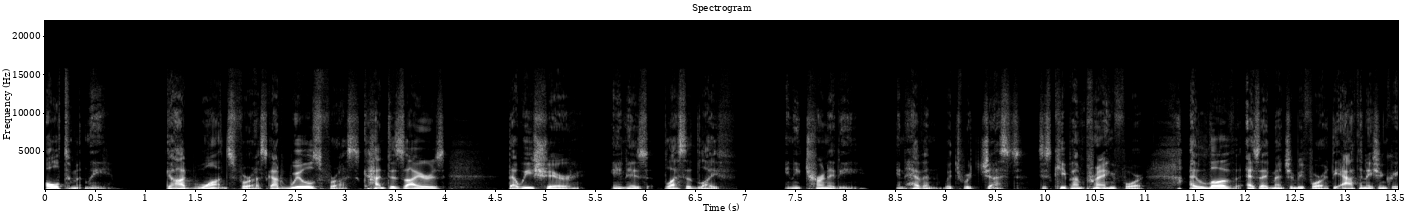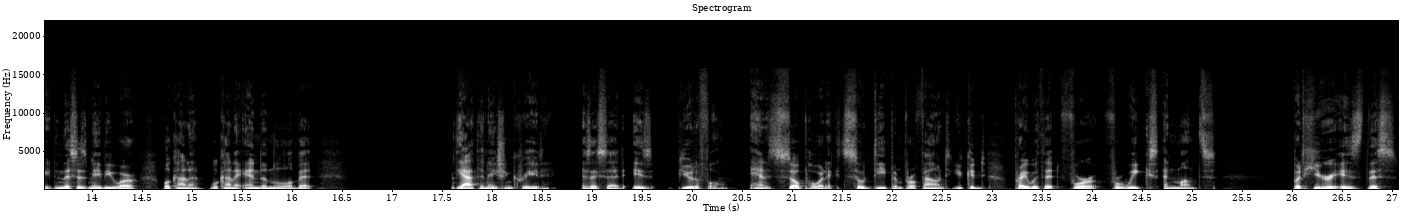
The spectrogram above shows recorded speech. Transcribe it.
Ultimately, God wants for us, God wills for us, God desires that we share in his blessed life in eternity in heaven, which we're just just keep on praying for. I love, as I mentioned before, the Athanasian Creed, and this is maybe where we'll kind of we'll kind of end in a little bit. The Athanasian Creed, as I said, is beautiful and it's so poetic. It's so deep and profound. You could pray with it for for weeks and months. But here is this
